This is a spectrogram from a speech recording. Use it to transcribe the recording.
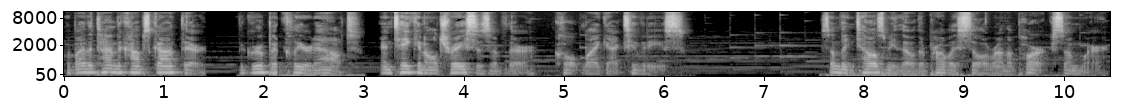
But by the time the cops got there, the group had cleared out and taken all traces of their cult like activities. Something tells me, though, they're probably still around the park somewhere,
